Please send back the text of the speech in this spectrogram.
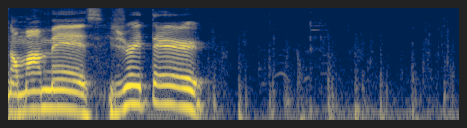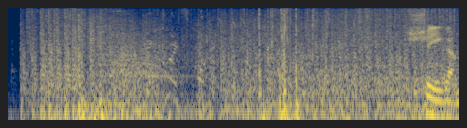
No mames! He's right there! Shit, got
